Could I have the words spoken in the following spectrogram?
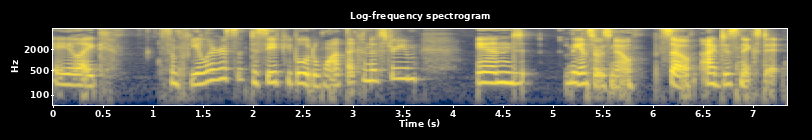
a like some feelers to see if people would want that kind of stream and the answer was no. So, I just nixed it.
